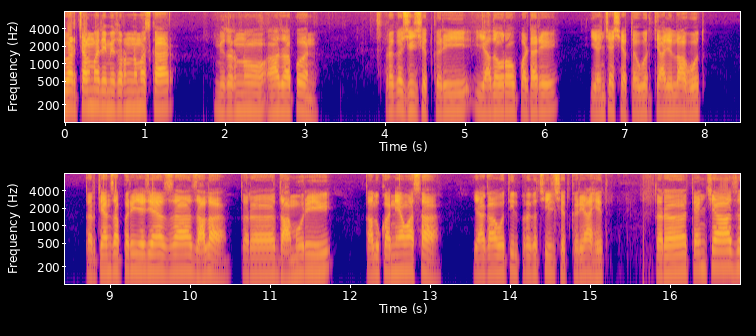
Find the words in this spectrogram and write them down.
वारचालमध्ये मित्रांनो नमस्कार. मित्रांनो आज आपण प्रगतशील शेतकरी यादवराव पठारे यांच्या शेतावरती आलेलो आहोत. तर त्यांचा परिचय ज्याचा झाला तर दामोरी तालुका न्यावासा या गावातील प्रगतशील शेतकरी आहेत. तर त्यांच्या आज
